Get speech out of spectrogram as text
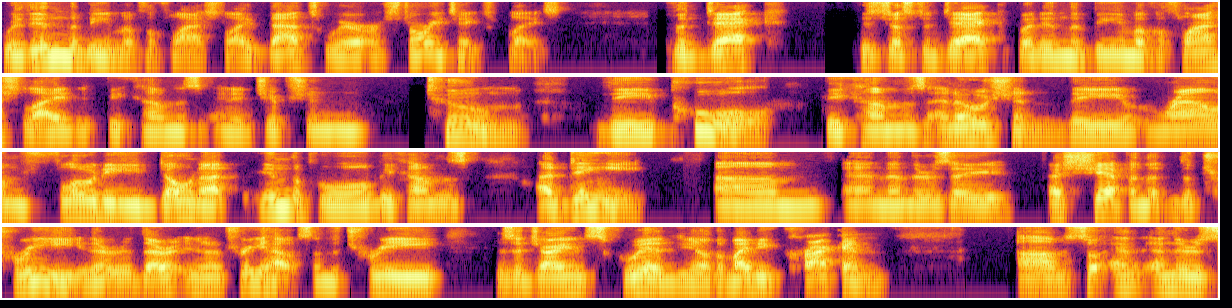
within the beam of the flashlight that's where our story takes place. The deck is just a deck but in the beam of a flashlight it becomes an egyptian tomb. The pool becomes an ocean. The round, floaty donut in the pool becomes a dinghy. Um, and then there's a, a ship, and the, the tree, they're, they're in a tree house, and the tree is a giant squid, you know, the mighty kraken. Um, so, and, and there's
